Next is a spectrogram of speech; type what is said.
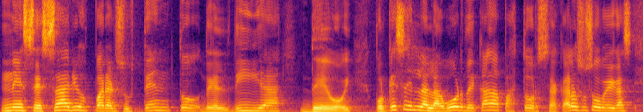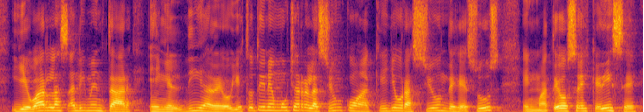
necesarios para el sustento del día de hoy. Porque esa es la labor de cada pastor, sacar a sus ovejas y llevarlas a alimentar en el día de hoy. Esto tiene mucha relación con aquella oración de Jesús en Mateo 6 que dice,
